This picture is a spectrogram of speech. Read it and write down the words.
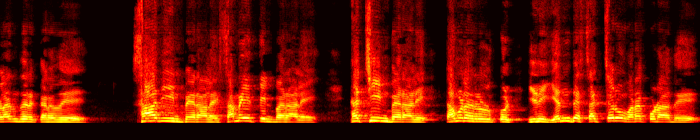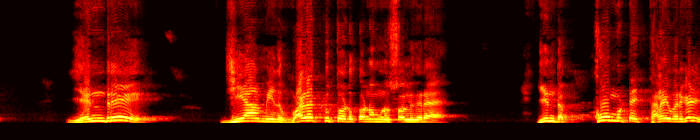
வளர்ந்திருக்கிறது சாதியின் பேராலே சமயத்தின் பேராலே கட்சியின் பேராலே தமிழர்களுக்குள் இனி எந்த சச்சரும் வரக்கூடாது. என்று ஜியா மீது வழக்கு தொடுக்கணும்னு சொல்லுகிற இந்த கூமுட்டை தலைவர்கள்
